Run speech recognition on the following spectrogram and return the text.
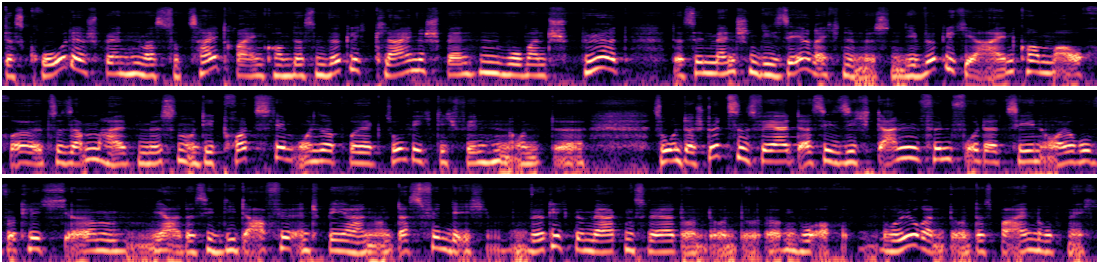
das Gros der Spenden, was zurzeit reinkommt, das sind wirklich kleine Spenden, wo man spürt, das sind Menschen, die sehr rechnen müssen, die wirklich ihr Einkommen auch äh, zusammenhalten müssen und die trotzdem unser Projekt so wichtig finden und äh, so unterstützenswert, dass sie sich dann fünf oder zehn Euro wirklich, ähm, ja, dass sie die dafür entbehren. Und das finde ich wirklich bemerkenswert und, und irgendwo auch rührend und das beeindruckt beeindruckt mich.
